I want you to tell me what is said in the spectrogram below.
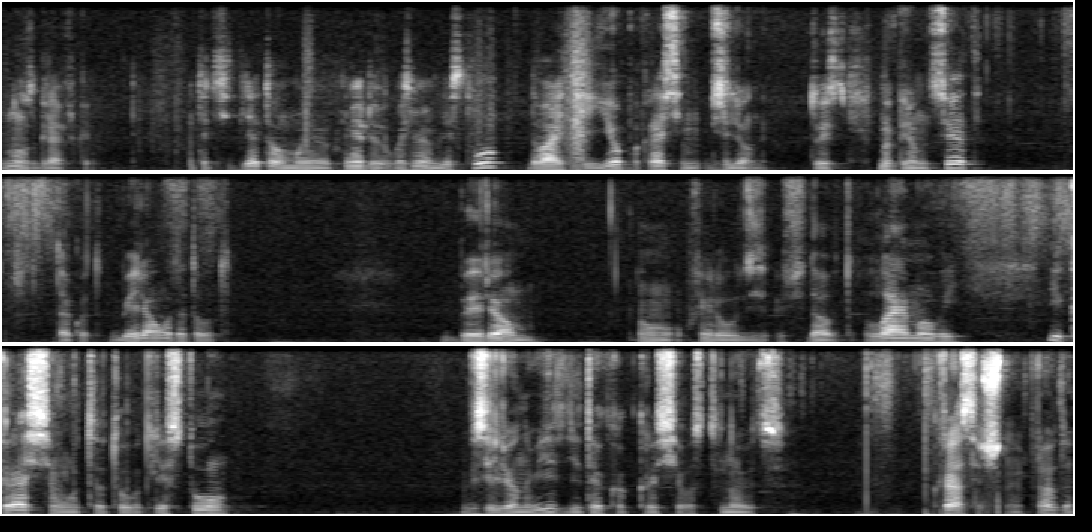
Ну, с графикой. Смотрите, для этого мы, к примеру, возьмем листву, давайте ее покрасим в зеленый. То есть мы берем цвет, так вот, берем вот это вот, берем, ну, к примеру, вот сюда вот лаймовый, и красим вот эту вот листу в зеленый. Видите, так как красиво становится? Красочную, правда?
